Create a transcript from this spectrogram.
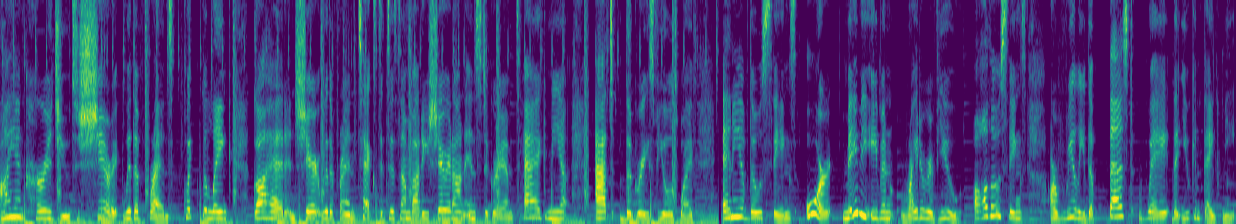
I encourage you to share it with a friend. Click the link, go ahead and share it with a friend, text it to somebody, share it on Instagram, tag me at The Grace Fueled Wife, any of those things, or maybe even write a review. All those things are really the best way that you can thank me,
